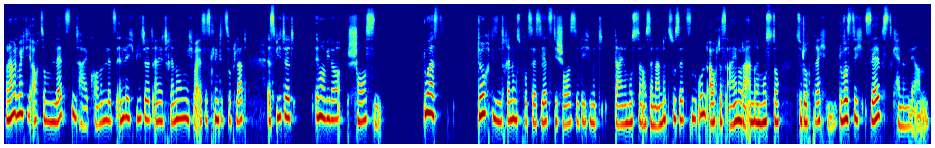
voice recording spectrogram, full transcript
Und damit möchte ich auch zum letzten Teil kommen. Letztendlich bietet eine Trennung, ich weiß, es klingt jetzt so platt, es bietet immer wieder Chancen. Du hast durch diesen Trennungsprozess jetzt die Chance, dich mit deinen Mustern auseinanderzusetzen und auch das ein oder andere Muster zu durchbrechen. Du wirst dich selbst kennenlernen.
